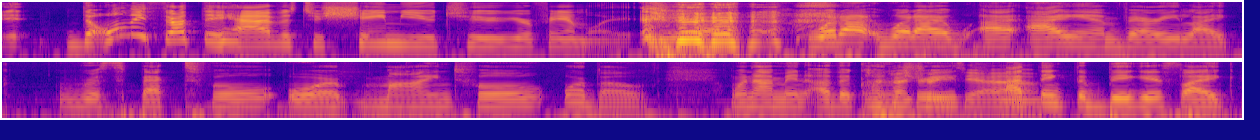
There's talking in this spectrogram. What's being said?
it, the only threat they have is to shame you to your family. yeah. what I what I, I I am very like respectful or mindful or both when I'm in other countries. countries, yeah. I think the biggest like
